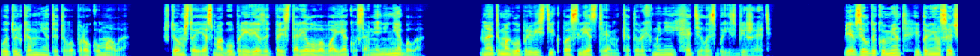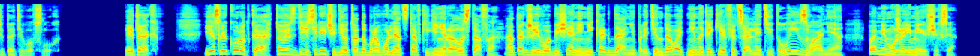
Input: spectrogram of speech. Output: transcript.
Вот только мне от этого проку мало. В том, что я смогу прирезать престарелого вояку, сомнений не было. Но это могло привести к последствиям, которых мне хотелось бы избежать. Я взял документ и принялся читать его вслух. Итак, если коротко, то здесь речь идет о добровольной отставке генерала Стафа, а также его обещании никогда не претендовать ни на какие официальные титулы и звания, помимо уже имеющихся.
